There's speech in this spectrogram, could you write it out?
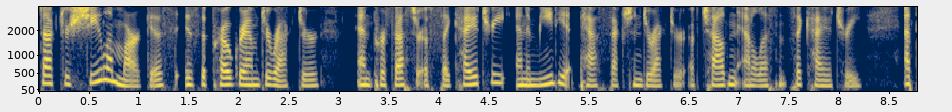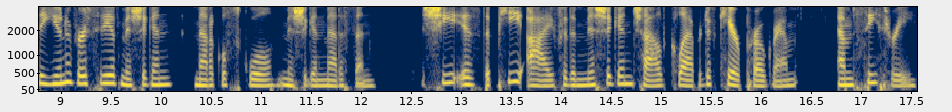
Dr. Sheila Marcus is the program director and professor of psychiatry and immediate past section director of child and adolescent psychiatry at the University of Michigan Medical School, Michigan Medicine. She is the PI for the Michigan Child Collaborative Care Program, MC3,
